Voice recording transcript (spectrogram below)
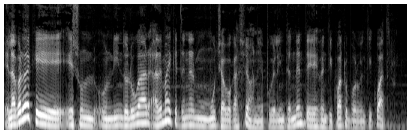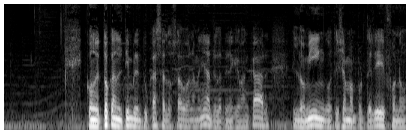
eh, la verdad que es un, lindo lugar, además hay que tener mucha vocación, eh, porque el intendente es 24 por 24. Cuando te tocan el timbre en tu casa los sábados a la mañana te la tenés que bancar, el domingo te llaman por teléfono,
